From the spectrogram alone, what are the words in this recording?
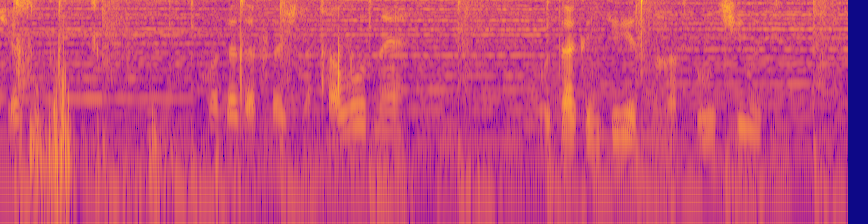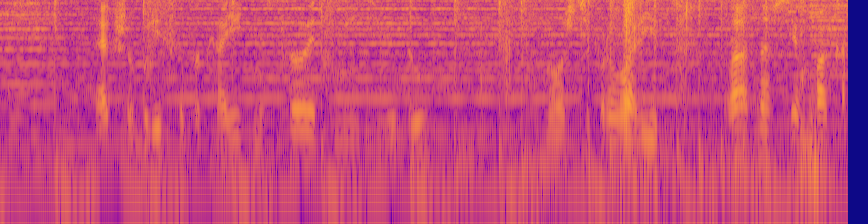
Сейчас вода достаточно холодная. Вот так интересно у нас получилось. Так что близко подходить не стоит, имейте в виду, можете провалиться. Ладно, всем пока.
